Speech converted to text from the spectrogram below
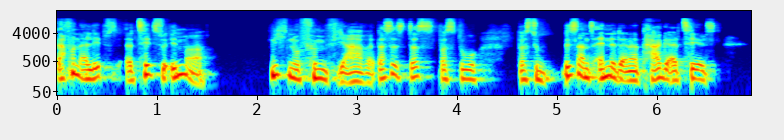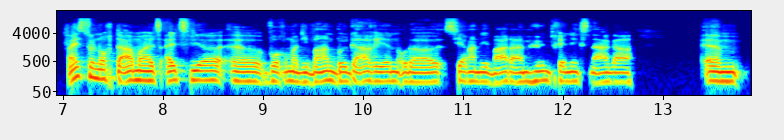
davon erlebst, erzählst du immer, nicht nur fünf Jahre. Das ist das, was du, was du bis ans Ende deiner Tage erzählst. Weißt du noch damals, als wir, äh, wo auch immer die waren, Bulgarien oder Sierra Nevada im Höhentrainingslager, ähm,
